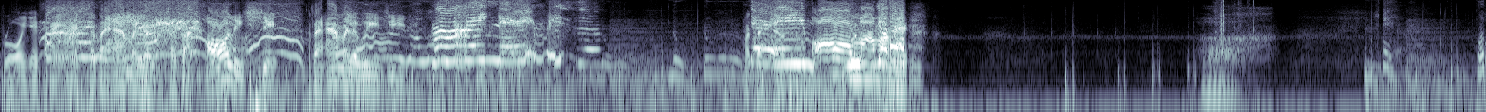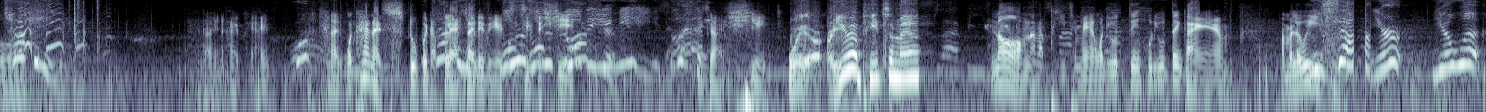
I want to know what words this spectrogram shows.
Bro, yes I am, cause I am a little, cause I, holy shit, cause I am a Luigi. Hell? Oh, mama, man. What's Oh, happening? I, I, I, what kind of, what kind of stupid flashlight is this piece of shit? What do you need? Piece of shit. Wait, are are you a pizza man? No, I'm not a pizza man. What do you think? Who do you think I am? I'm a You Luigi. You're you're li-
